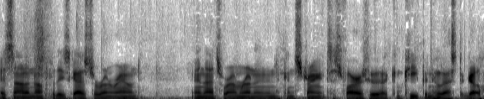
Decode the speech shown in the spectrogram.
It's not enough for these guys to run around, and that's where I'm running into constraints as far as who I can keep and who has to go.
